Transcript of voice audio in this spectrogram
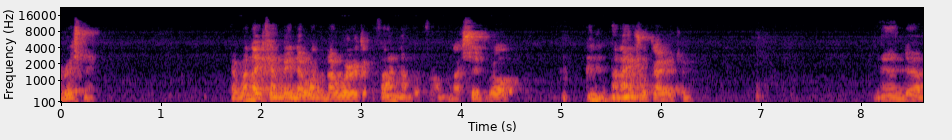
arrest me. And when they come in, they want to know where I got the phone number from. And I said, well, an angel gave it to me. And uh,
